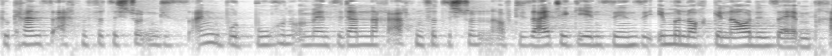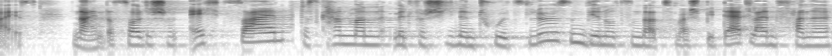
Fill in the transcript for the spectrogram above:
du kannst 48 Stunden dieses Angebot buchen und wenn sie dann nach 48 Stunden auf die Seite gehen, sehen sie immer noch genau denselben Preis. Nein, das sollte schon echt sein. Das kann man mit verschiedenen Tools lösen. Wir nutzen da zum Beispiel Deadline Funnel,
